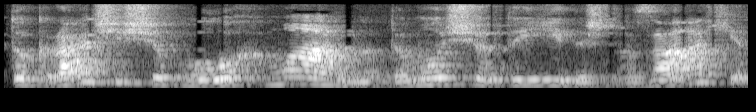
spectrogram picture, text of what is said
то краще, щоб було хмарно, тому що ти їдеш на захід,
